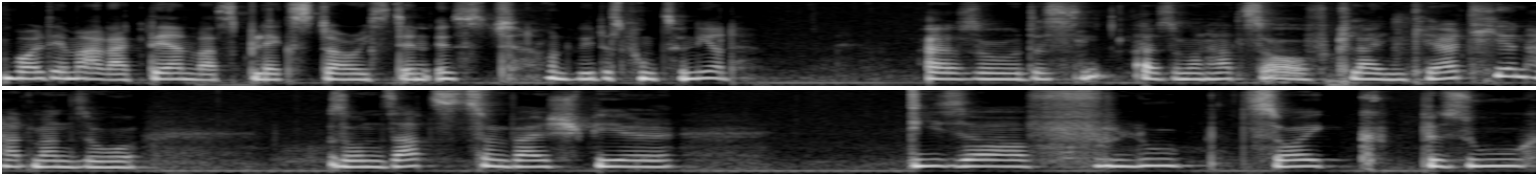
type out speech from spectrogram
Wollt ihr mal erklären, was Black Stories denn ist und wie das funktioniert? Also das, also man hat so auf kleinen Kärtchen hat man so so einen Satz zum Beispiel dieser Flugzeugbesuch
